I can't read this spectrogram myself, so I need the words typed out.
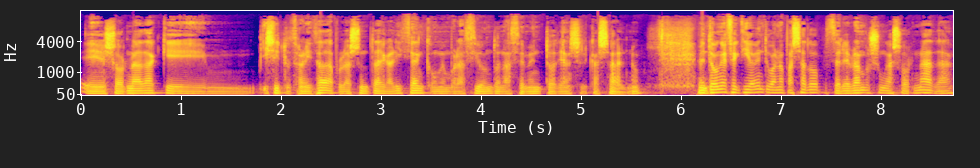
eh, xornada que mm, institucionalizada pola Xunta de Galicia en conmemoración do nacemento de Ángel Casal, non? Entón, efectivamente, o ano pasado celebramos unha xornada,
